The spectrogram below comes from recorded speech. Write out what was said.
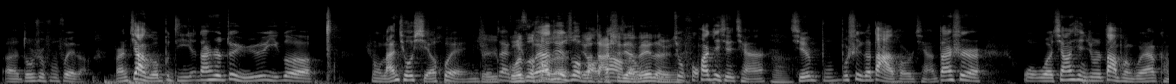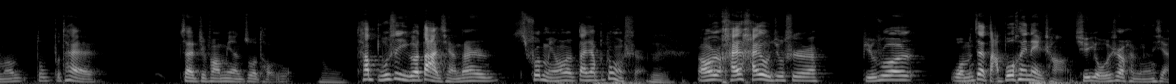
呃，都是付费的，反正价格不低。但是对于一个这种篮球协会，你是在给国家队做保障世界杯的人就花这些钱，嗯其实不不是一个大头的钱。但是我我相信，就是大部分国家可能都不太在这方面做投入。嗯它不是一个大钱，但是说明了大家不重视。嗯然后还还有就是，比如说我们在打波黑那场，其实有个事儿很明显，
